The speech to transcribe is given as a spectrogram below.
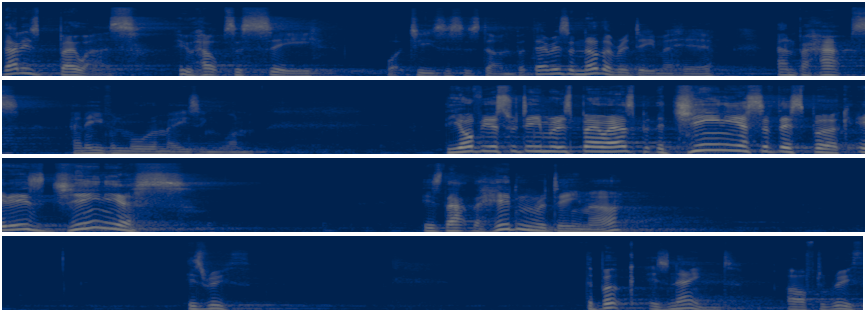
That is Boaz who helps us see what Jesus has done. But there is another Redeemer here, and perhaps an even more amazing one. The obvious Redeemer is Boaz, but the genius of this book, it is genius, is that the hidden Redeemer is Ruth. The book is named after Ruth.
